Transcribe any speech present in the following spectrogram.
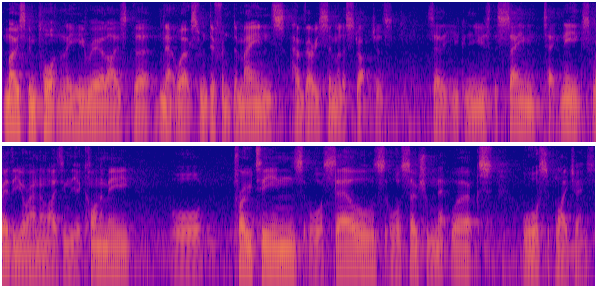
most importantly, he realized that networks from different domains have very similar structures, so that you can use the same techniques whether you're analyzing the economy or proteins or cells or social networks or supply chains.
